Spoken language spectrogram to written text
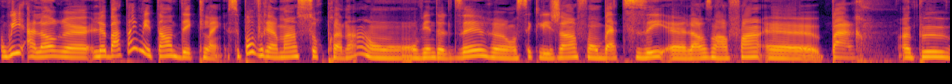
Oui, alors euh, le baptême est en déclin. C'est pas vraiment surprenant, on, on, vient de le dire. On sait que les gens font baptiser euh, leurs enfants euh, par un peu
